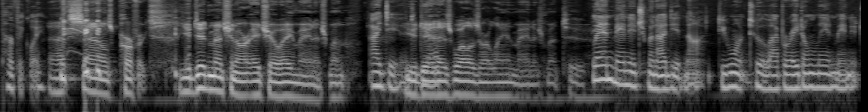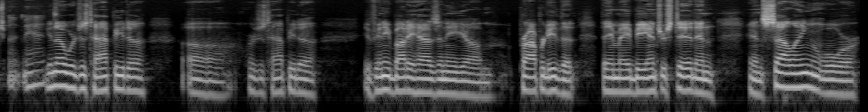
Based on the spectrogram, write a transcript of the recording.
perfectly? That sounds perfect. You did mention our HOA management. I did. You did Yeah. as well as our land management too. Land management, I did not. Do you want to elaborate on land management, Matt? You know, we're just happy to. Uh, we're just happy to. If anybody has any um, property that they may be interested in in selling, or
